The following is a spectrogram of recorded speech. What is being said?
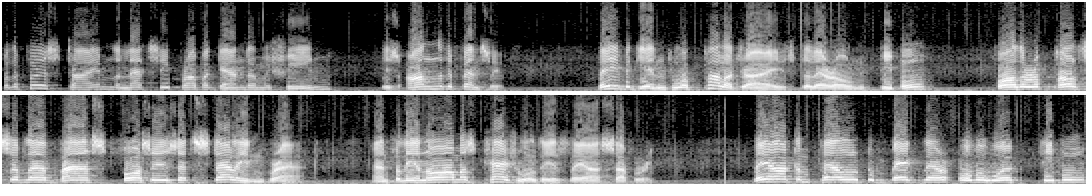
For the first time, the Nazi propaganda machine is on the defensive. They begin to apologize to their own people for the repulse of their vast forces at Stalingrad and for the enormous casualties they are suffering. They are compelled to beg their overworked people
